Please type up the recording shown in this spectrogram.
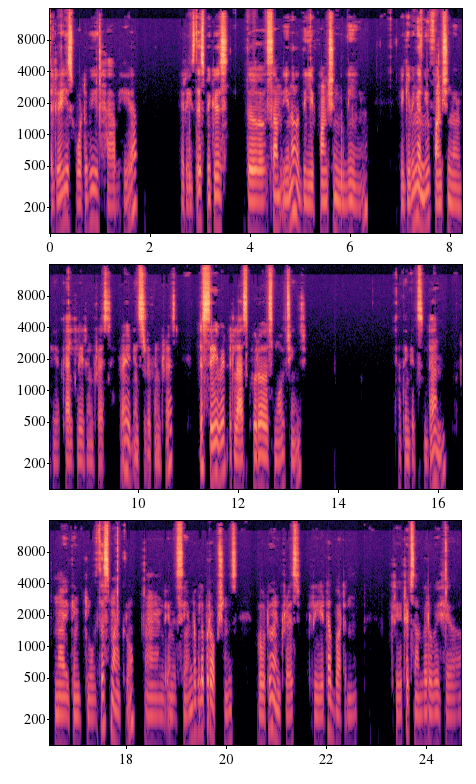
erase whatever you have here. Erase this because the some you know the function name we're giving a new function name here calculate interest right instead of interest just save it it'll ask for a small change I think it's done now you can close this macro and in the same developer options go to interest create a button create it somewhere over here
